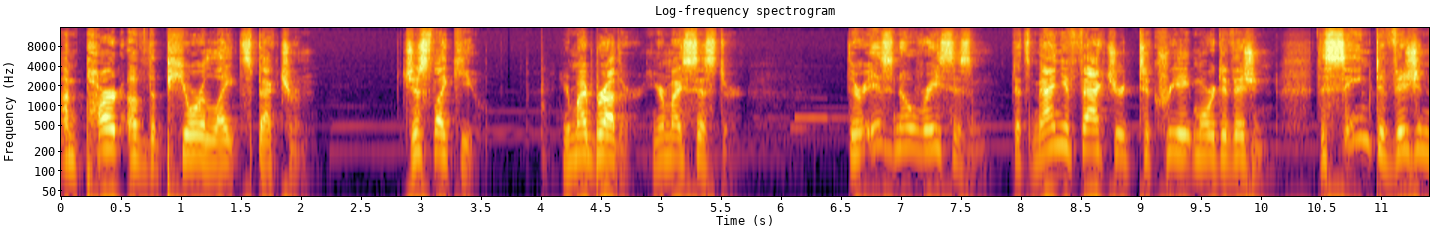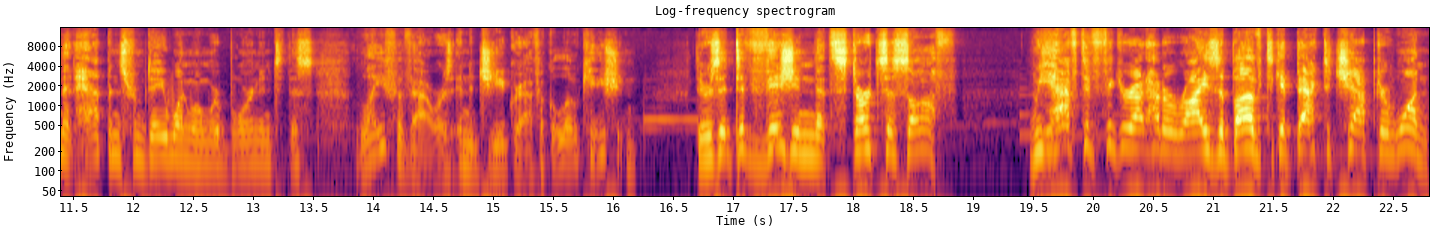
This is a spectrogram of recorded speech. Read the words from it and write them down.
I'm part of the pure light spectrum just like you. You're my brother. You're my sister. There is no racism that's manufactured to create more division. The same division that happens from day one when we're born into this life of ours in a geographical location. There's a division that starts us off. We have to figure out how to rise above to get back to chapter one,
